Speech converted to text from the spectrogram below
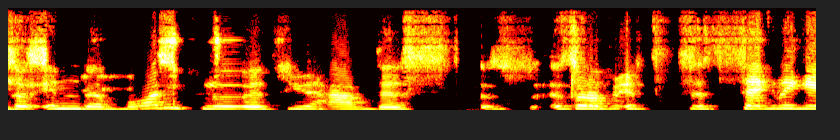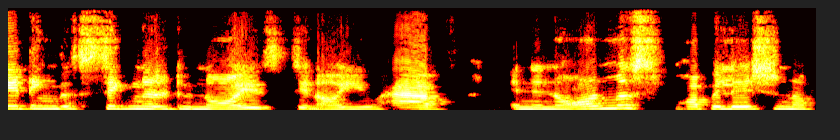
So in the body fluids, you have this sort of it's, it's segregating the signal to noise. You know, you have an enormous population of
